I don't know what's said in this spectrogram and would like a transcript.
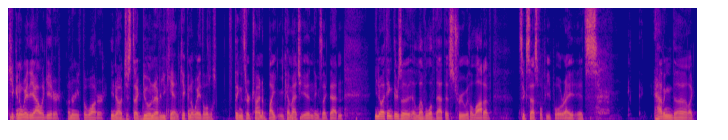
kicking away the alligator underneath the water, you know, just like doing whatever you can, kicking away the little things that are trying to bite and come at you and things like that. And, you know, I think there's a, a level of that that's true with a lot of successful people, right? It's having the like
